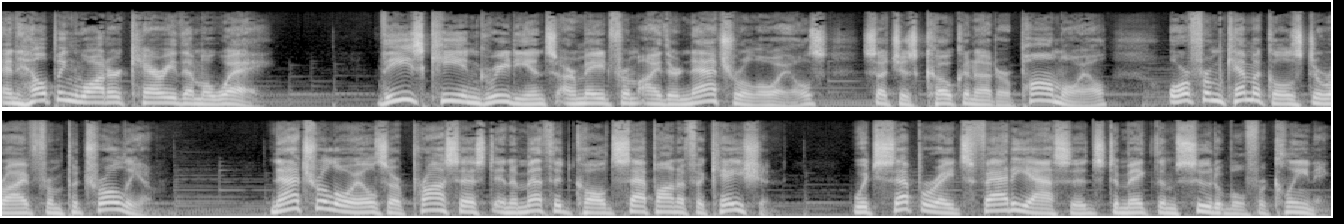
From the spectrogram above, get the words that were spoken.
and helping water carry them away. These key ingredients are made from either natural oils, such as coconut or palm oil, or from chemicals derived from petroleum. Natural oils are processed in a method called saponification, which separates fatty acids to make them suitable for cleaning.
